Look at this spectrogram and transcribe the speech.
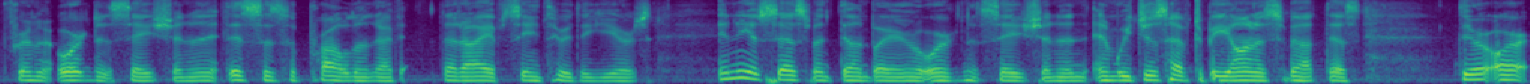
from an organization, and this is a problem that, I've, that I have seen through the years, any assessment done by an organization, and, and we just have to be honest about this, there are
